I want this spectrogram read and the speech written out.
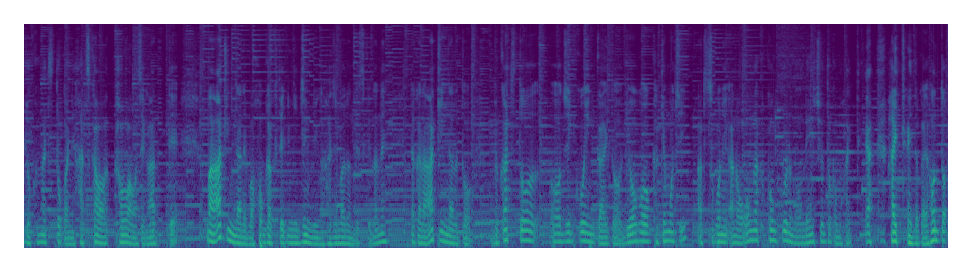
6月とかに初顔合わせがあってまあ秋になれば本格的に準備が始まるんですけどね。だから秋になると部活と実行委員会と両方掛け持ちあとそこにあの音楽コンクールの練習とかも入って入ったりとか本当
